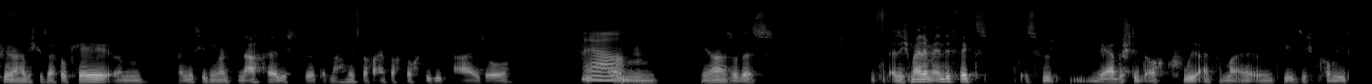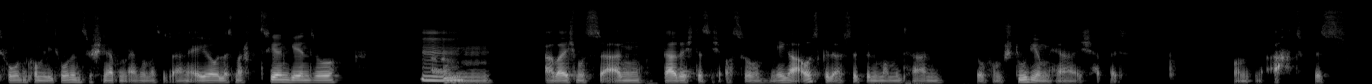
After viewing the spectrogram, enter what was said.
fühlen.“ Dann habe ich gesagt: „Okay, ähm, damit hier niemand benachteiligt wird, dann machen wir's doch einfach doch digital so.“ Ja. Ähm, ja, so das also, ich meine, im Endeffekt, es wäre bestimmt auch cool, einfach mal irgendwie sich Kommilitonen, Kommilitoninnen zu schnappen, einfach mal zu sagen: „Ey, yo, lass mal spazieren gehen“, so. Mhm. Ähm, aber ich muss sagen, dadurch, dass ich auch so mega ausgelastet bin momentan, so vom Studium her ich habe halt von 8 bis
